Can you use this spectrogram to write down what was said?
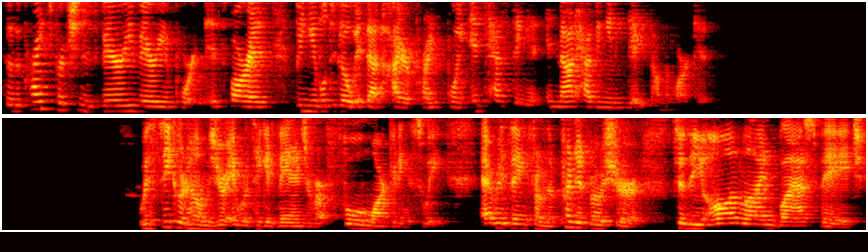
So the price friction is very, very important as far as being able to go at that higher price point and testing it and not having any days on the market. With Secret Homes, you're able to take advantage of our full marketing suite. Everything from the printed brochure to the online blast page,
